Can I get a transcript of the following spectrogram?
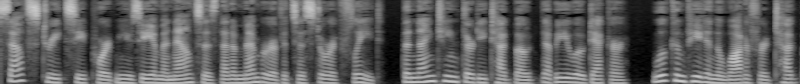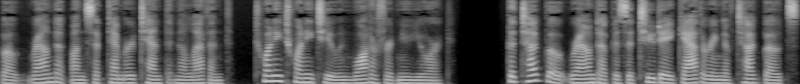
South Street Seaport Museum announces that a member of its historic fleet, the 1930 tugboat W.O. Decker, will compete in the Waterford Tugboat Roundup on September 10 and 11, 2022, in Waterford, New York. The Tugboat Roundup is a two day gathering of tugboats,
